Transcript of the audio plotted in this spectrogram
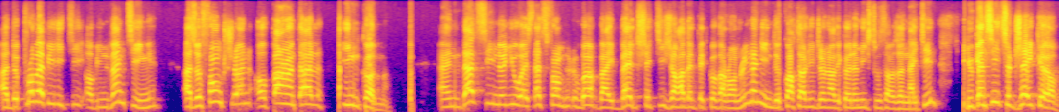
at the probability of inventing as a function of parental income. And that's in the US, that's from the work by Bell, Chetty, Jaravel, Petkova, Van Reenen in the Quarterly Journal of Economics 2019. You can see it's a J curve.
